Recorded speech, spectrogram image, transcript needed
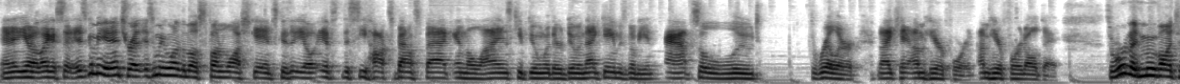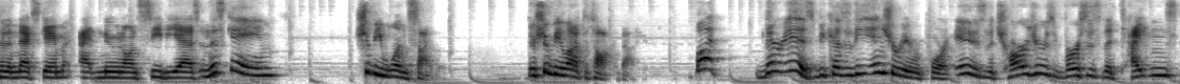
And you know, like I said, it's gonna be an interest. It's gonna be one of the most fun watched games because you know if the Seahawks bounce back and the Lions keep doing what they're doing, that game is gonna be an absolute thriller. And I can't. I'm here for it. I'm here for it all day. So we're gonna move on to the next game at noon on CBS, and this game should be one sided. There shouldn't be a lot to talk about here, but there is because of the injury report. It is the Chargers versus the Titans.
